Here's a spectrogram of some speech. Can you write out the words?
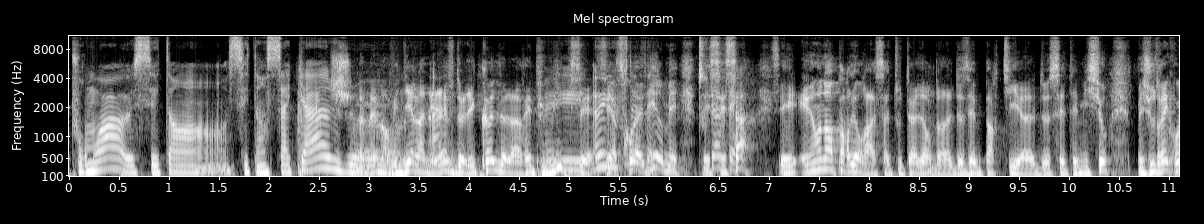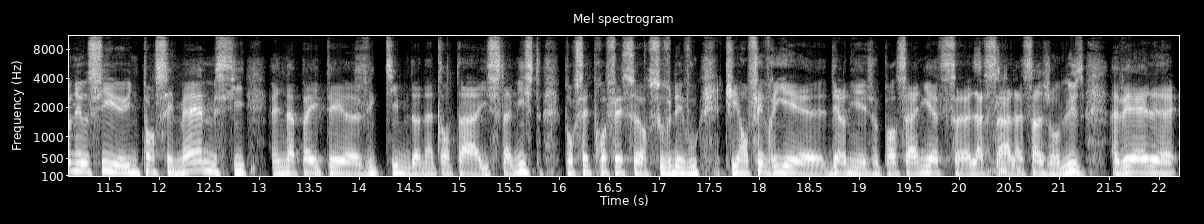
pour moi, c'est un c'est un saccage. On a même envie de dire un élève de l'école de la République. C'est affreux à, dire, mais, mais c'est ça. Et, et, on en parlera ça tout à l'heure dans la deuxième partie de cette émission. Mais je voudrais qu'on ait aussi une pensée, même si elle n'a pas été victime d'un attentat islamiste pour cette professeure, souvenez-vous, qui en février euh, dernier, je pense à Agnès Lassalle, à Saint-Jean-de-Luz, avait elle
